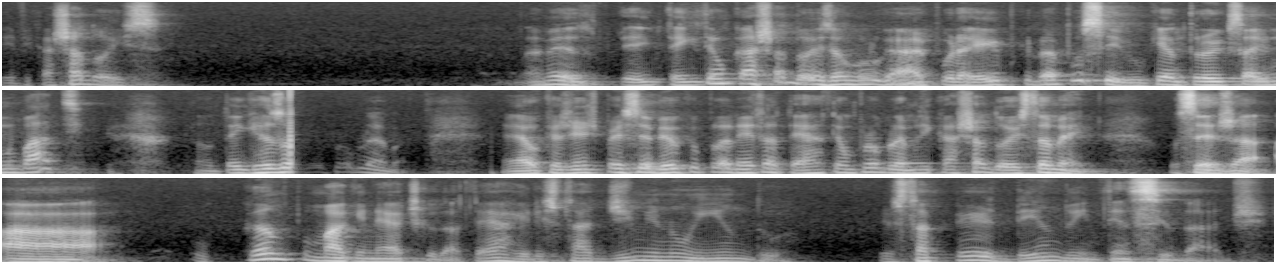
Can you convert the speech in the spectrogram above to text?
Teve caixa 2. Não é mesmo? Tem, tem, que ter um caixa 2 em algum lugar por aí, porque não é possível. O que entrou e o que saiu não bate. Então tem que resolver o problema. É o que a gente percebeu que o planeta Terra tem um problema de caixa 2 também. Ou seja, a, campo magnético da Terra ele está diminuindo, ele está perdendo intensidade.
